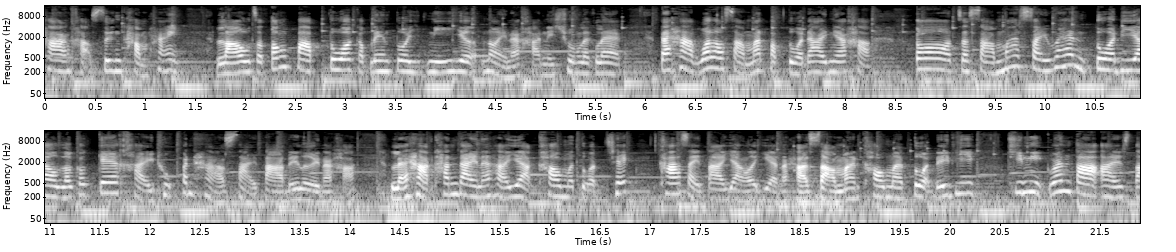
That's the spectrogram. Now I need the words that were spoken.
ข้างค่ะ ซึ่งทำให้ เราจะต้องปรับตัวกับเลนตัวนี้เยอะหน่อยนะคะ ในช่วงแรก ๆ แต่หากว่าเราสามารถปรับตัวได้เนี่ยค่ะ ก็จะสามารถใส่แว่นตัวเดียว แล้วก็แก้ไขทุกปัญหาสายตาได้เลยนะคะ และหากท่านใดนะคะ อยากเข้ามาตรวจเช็คค่าสายตาอย่างละเอียดนะคะ สามารถเข้ามาตรวจได้ที่คลินิกแว่นตาไอสไต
